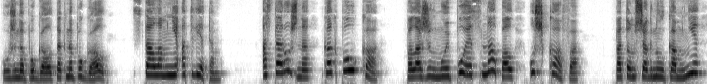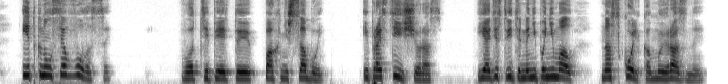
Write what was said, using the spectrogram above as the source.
«Уж напугал, так напугал», стала мне ответом. Осторожно, как паука, положил мой пояс на пол у шкафа, потом шагнул ко мне и ткнулся в волосы. «Вот теперь ты пахнешь собой. И прости еще раз. Я действительно не понимал, насколько мы разные».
